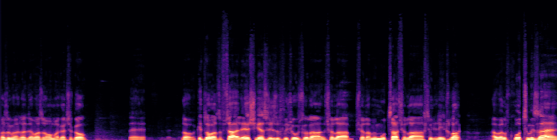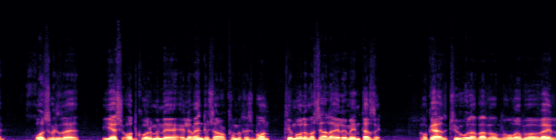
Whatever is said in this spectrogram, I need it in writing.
מה זה, לא יודע מה זה אומר שגור? לא, בקיצור, אז אפשר, יש, איזה חישוב של, הממוצע של הסדרים שלו, אבל חוץ מזה, חוץ מזה, יש עוד כל מיני אלמנטים שאנחנו לוקחים בחשבון, כמו למשל האלמנט הזה. אוקיי, אז כשהוא בא ואומר בבבל,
